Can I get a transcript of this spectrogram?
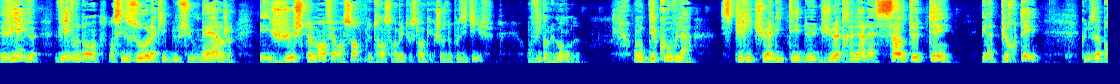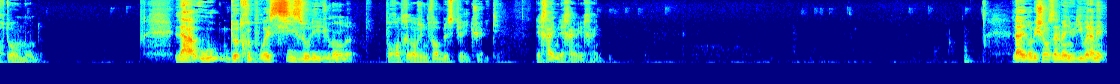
vivre, vivre dans, dans ces eaux-là qui nous submergent, et justement faire en sorte de transformer tout cela en quelque chose de positif. On vit dans le monde. On découvre la spiritualité de Dieu à travers la sainteté et la pureté que nous apportons au monde. Là où d'autres pourraient s'isoler du monde pour rentrer dans une forme de spiritualité. L'Echaim, l'Echaim, l'Echaim. Là, Rabbi Allemagne nous dit, voilà, mais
